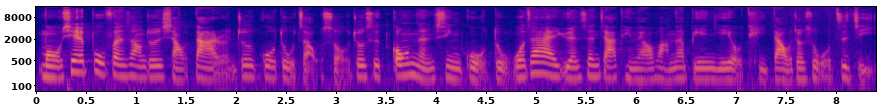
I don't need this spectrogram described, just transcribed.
某些部分上就是小大人，就是过度早熟，就是功能性过度。我在原生家庭疗法那边也有提到，就是我自己，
